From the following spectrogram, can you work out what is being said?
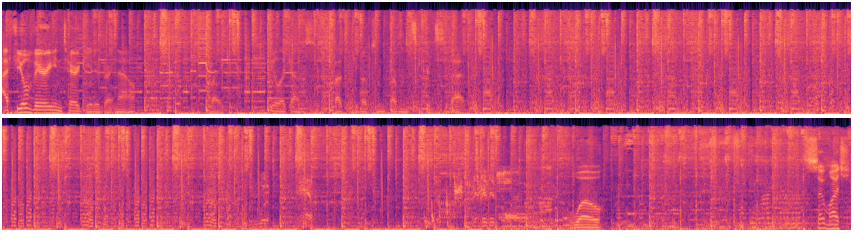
I feel very interrogated right now. Like, I feel like I was about to give up some government secrets to that. So much.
